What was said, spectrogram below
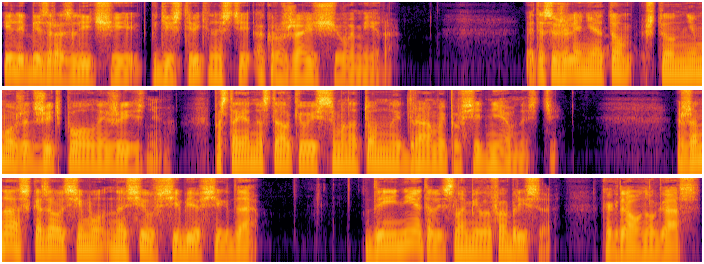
или безразличии к действительности окружающего мира. Это сожаление о том, что он не может жить полной жизнью, постоянно сталкиваясь с монотонной драмой повседневности. Жена, сказалось ему, носил в себе всегда. Да и не это ли сломило Фабриса, когда он угас?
